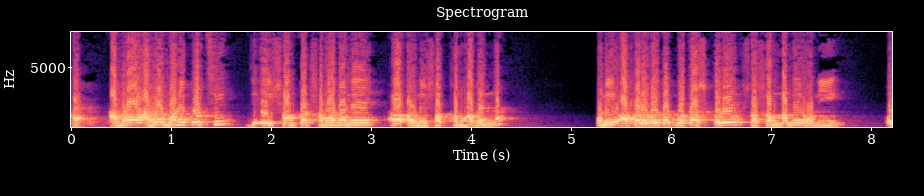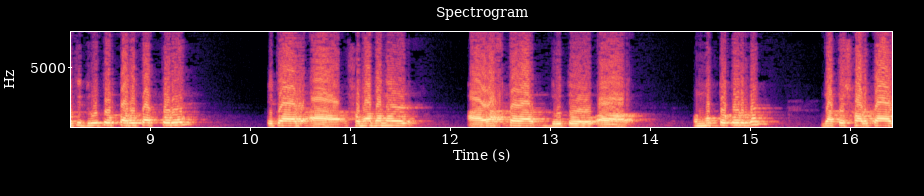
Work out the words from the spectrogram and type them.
হ্যাঁ আমরা আমরা মনে করছি যে এই সংকট সমাধানে উনি সক্ষম হবেন না। উনি অপারগতা প্রকাশ করে, সসম্মানে উনি অতি দ্রুত পদত্যাগ করে, এটার সমাধানের রাস্তা দ্রুত উন্মুক্ত করবেন, যাতে সরকার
